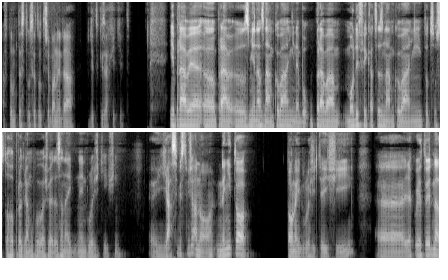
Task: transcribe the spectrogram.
A v tom testu se to třeba nedá vždycky zachytit. Je právě, uh, právě změna známkování nebo úprava, modifikace známkování to, co z toho programu považujete za nej, nejdůležitější? Já si myslím, že ano. Není to to nejdůležitější. E, jako je to jedna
